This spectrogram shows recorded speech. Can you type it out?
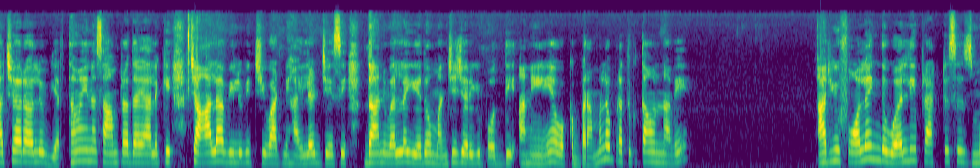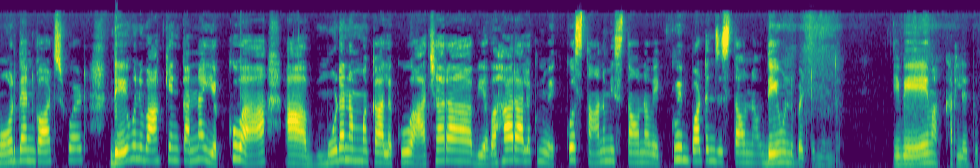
ఆచారాలు వ్యర్థమైన సాంప్రదాయాలకి చాలా విలువిచ్చి వాటిని హైలైట్ చేసి దానివల్ల ఏదో మంచి జరిగిపోద్ది అనే ఒక భ్రమలో బ్రతుకుతా ఉన్నావే? Are you following the worldly practices more than God's word దేవుని వాక్యం కన్నా ఎక్కువ ఆ మూఢనమ్మకాలకు ఆచార వ్యవహారాలకు నువ్వు ఎక్కువ స్థానం ఇస్తా ఉన్నావు ఎక్కువ ఇంపార్టెన్స్ ఇస్తా ఉన్నావు దేవుణ్ణి పెట్టు ముందు. ఇవేం అక్కర్లేదు.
